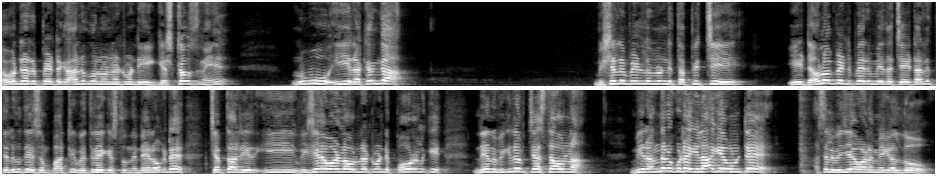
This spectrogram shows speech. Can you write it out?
గవర్నర్ పేటకు ఆనుకుని ఉన్నటువంటి గెస్ట్ హౌస్ని నువ్వు ఈ రకంగా మిషన్ బిల్డ్ నుండి తప్పించి ఈ డెవలప్మెంట్ పేరు మీద చేయటాన్ని తెలుగుదేశం పార్టీ వ్యతిరేకిస్తుంది. నేను ఒకటే చెప్తాను ఈ- విజయవాడలో ఉన్నటువంటి పౌరులకి నేను విజ్ఞప్తి చేస్తూ ఉన్నా మీరందరూ కూడా ఇలాగే ఉంటే అసలు విజయవాడ మిగలదు.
